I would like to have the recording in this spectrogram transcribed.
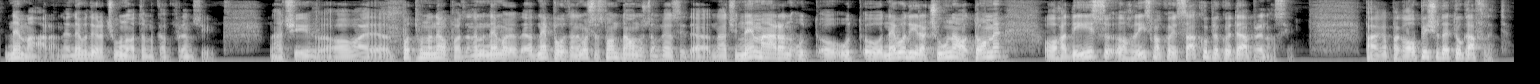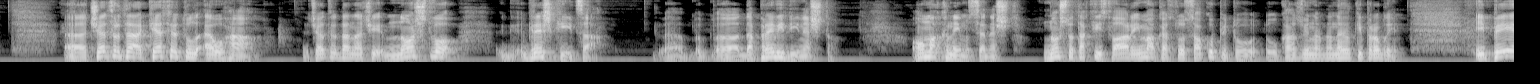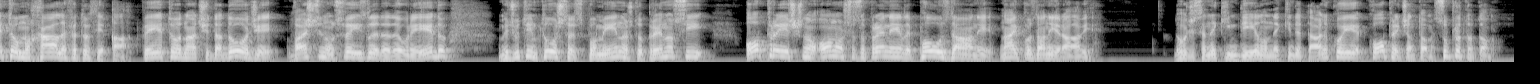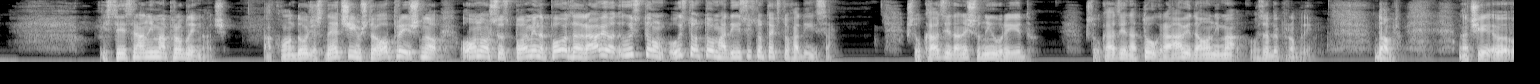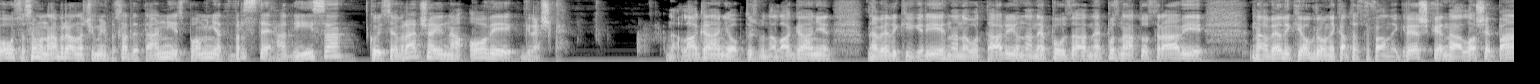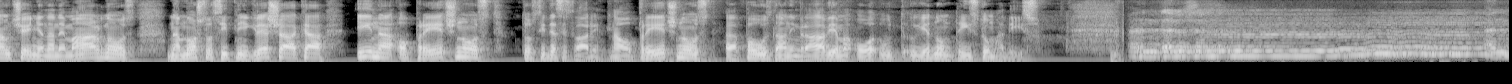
Nemara, ne, ne vodi računa o tome kako prenosi. Znači, ovaj, potpuno neopazan, ne, ne, nepouzdan, ne može se na ono što prenosi. Znači, nemaran, u, u, u, ne vodi računa o tome, o hadisu, o hadisma koje sakupio, koje treba prenosi. Pa, pa ga opišu da je to gaflet. E, četvrta, kesretul euham. Četvrta, znači, mnoštvo greškica, e, da previdi nešto, omakne mu se nešto. Mnoštvo takvih stvari ima, kad se to sakupi, to ukazuje na, na veliki problem. I peto, muhalefetu thiqat. Peto, znači, da dođe, vanštinom sve izgleda da je u redu, međutim, to što je spomenuo, što prenosi, oprečno ono što su prenijeli pouzdani, najpouzdanije ravije. Dođe sa nekim dijelom, nekim detaljom koji je oprečan tome, suprotno tome. I s te strane ima problem, znači. Ako on dođe s nečim što je oprično, ono što spomina pouzdan ravije u istom, u istom tom hadisu, u istom tekstu hadisa. Što ukazuje da nešto nije u redu. Što ukazuje na tog gravi da on ima u sebe problem. Dobro. Znači, ovo sam samo nabrao, znači mi ćemo sad detaljnije spominjati vrste hadisa koji se vraćaju na ove greške na laganje, optužbu na laganje, na veliki grijeh, na novotariju, na nepozna, nepoznatost ravije, na velike ogromne katastrofalne greške, na loše pamćenje, na nemarnost, na mnoštvo sitnih grešaka i na oprečnost, to su i deset stvari, na oprečnost a, pouzdanim ravijama u, u, u jednom te istom hadisu. Andalusam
